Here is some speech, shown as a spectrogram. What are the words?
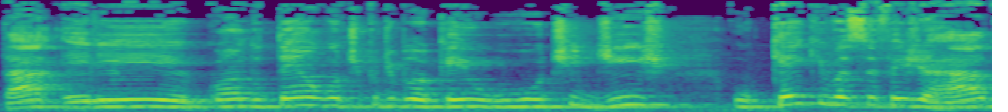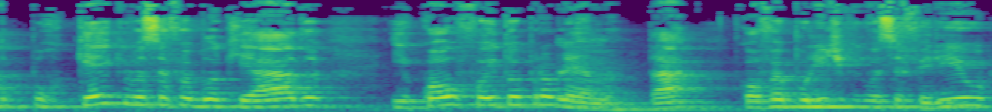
tá? Ele, quando tem algum tipo de bloqueio, o Google te diz o que que você fez de errado, por que que você foi bloqueado e qual foi o teu problema, tá? Qual foi a política que você feriu?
